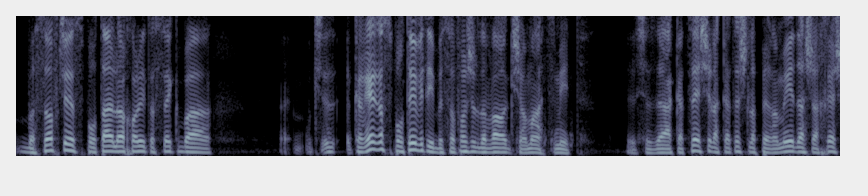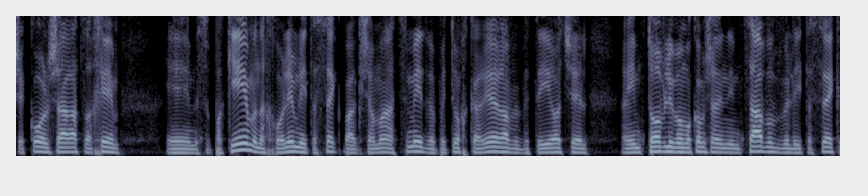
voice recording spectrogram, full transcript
בסוף כשספורטאי לא יכול להתעסק ב... כש... קריירה ספורטיבית היא בסופו של דבר הגשמה עצמית. שזה הקצה של הקצה של הפירמידה, שאחרי שכל שאר הצרכים אה, מסופקים, אנחנו יכולים להתעסק בהגשמה עצמית ופיתוח קריירה ובתהיות של האם טוב לי במקום שאני נמצא בו ולהתעסק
